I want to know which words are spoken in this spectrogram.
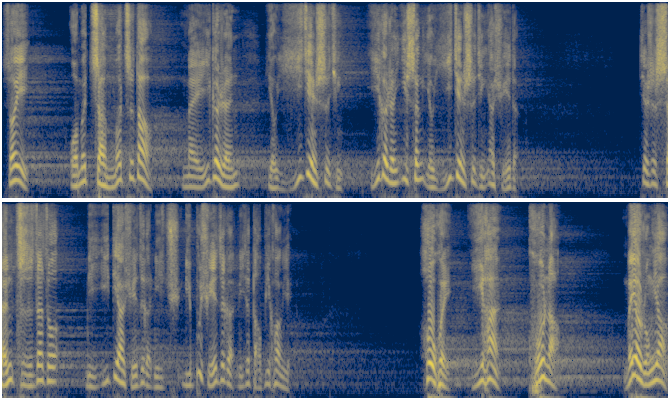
所以，我们怎么知道每一个人有一件事情，一个人一生有一件事情要学的，就是神指着说，你一定要学这个，你去你不学这个，你就倒闭旷野。后悔、遗憾、苦恼，没有荣耀，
